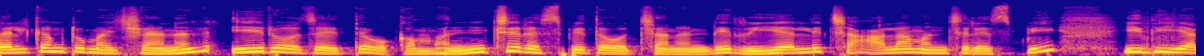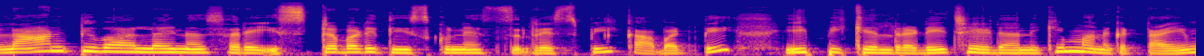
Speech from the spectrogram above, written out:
Welcome to my channel. ఈరోజైతే ఒక మంచి రెసిపీతో వచ్చానండి. రియల్లీ చాలా మంచి రెసిపీ. ఇది ఎలాంటి వాళ్ళైనా సరే ఇష్టపడి తీసుకునే రెసిపీ కాబట్టి ఈ పికెల్ రెడీ చేయడానికి మనకు టైం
